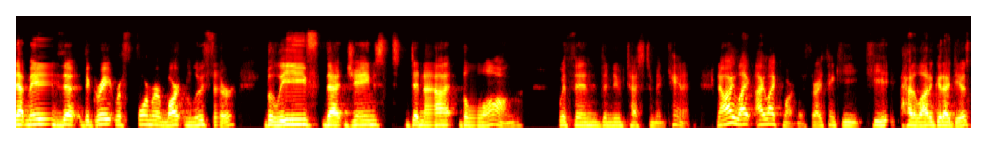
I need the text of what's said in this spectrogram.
that made the, the great reformer Martin Luther believe that James did not belong within the New Testament canon. Now, I like, I like Martin Luther. I think he, he had a lot of good ideas.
